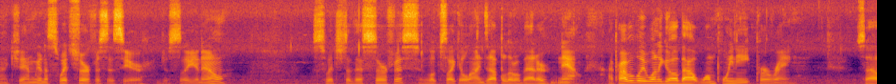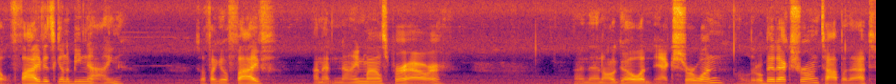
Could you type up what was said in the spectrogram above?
Actually, I'm going to switch surfaces here, just so you know. Switch to this surface. It looks like it lines up a little better. Now, I probably want to go about 1.8 per ring. So 5 is going to be 9. So if I go 5, I'm at 9 miles per hour. And then I'll go an extra one, a little bit extra on top of that.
